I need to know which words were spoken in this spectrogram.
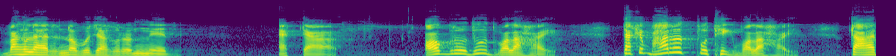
বাংলার নবজাগরণের একটা অগ্রদূত বলা হয়, তাকে ভারত পথিক বলা হয়। তার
